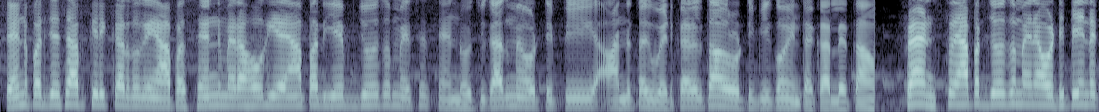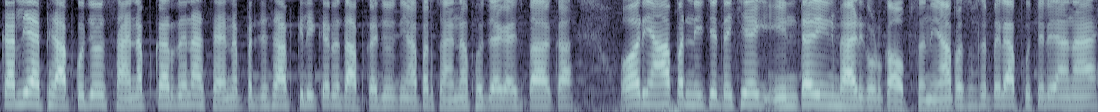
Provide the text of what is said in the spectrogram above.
सेंड पर जैसे आप क्लिक कर दोगे यहाँ पर सेंड मेरा हो गया यहाँ पर ये जो है मैसेज सेंड हो चुका है तो मैं ओ आने तक वेट कर लेता हूँ और ओटीपी को इंटर कर लेता हूँ फ्रेंड्स तो यहाँ पर जो है मैंने ओ इंटर कर लिया फिर आपको जो साइनअप कर देना साइनअप पर जैसे आप क्लिक करें तो आपका जो यहाँ पर साइनअप हो जाएगा इस बार का और यहाँ पर नीचे देखिए इंटर इन्वाइट कोड का ऑप्शन यहाँ पर सबसे पहले आपको चले जाना है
